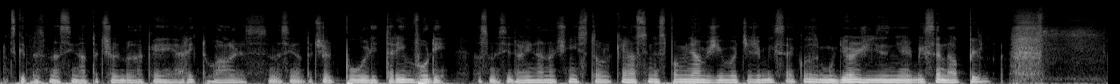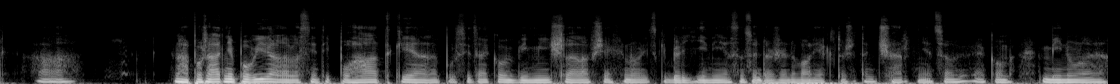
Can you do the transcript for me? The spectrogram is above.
Vždycky jsme si natočili, byl takový rituál, že jsme si natočili půl litry vody a jsme si dali na noční stolky. Já si nespomínám v životě, že bych se jako zmudil žízně, že bych se napil. A No a pořádně povídala vlastně ty pohádky a napůl si to jako vymýšlela všechno, vždycky byly jiný. Já jsem se dožadoval, jak to, že ten čert něco jako minule.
